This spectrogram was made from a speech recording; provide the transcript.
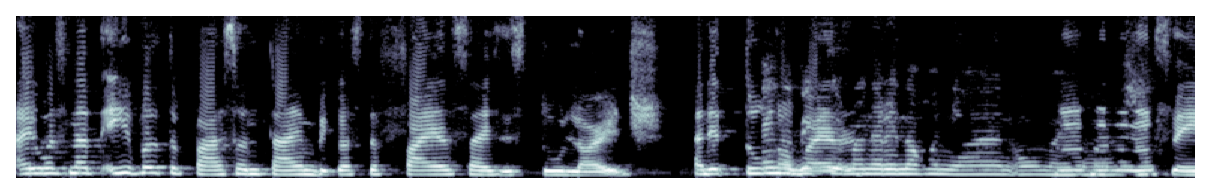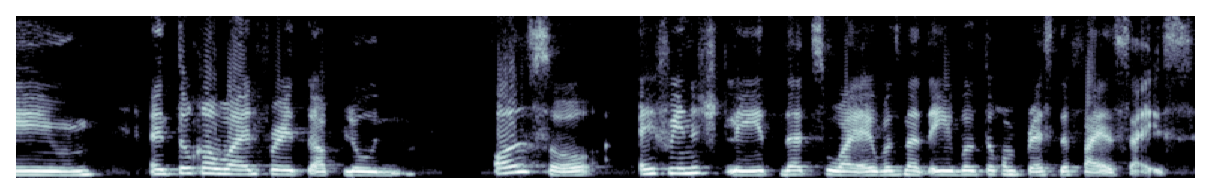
I was not able to pass on time because the file size is too large. And it took Ay, a while. na rin ako niyan. Oh my Mhm, gosh. same. It took a while for it to upload. Also, I finished late. That's why I was not able to compress the file size.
